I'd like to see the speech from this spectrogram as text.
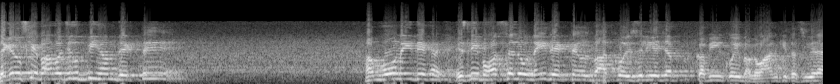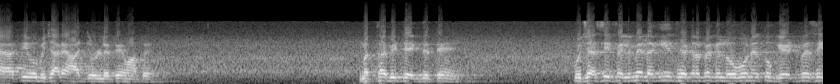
लेकिन उसके बावजूद भी हम देखते हैं। हम वो नहीं देख रहे, इसलिए बहुत से लोग नहीं देखते हैं उस बात को, इसलिए जब कभी कोई भगवान की तस्वीर आ जाती है, वो बेचारे हाथ जोड़ लेते हैं वहाँ पे। मत्था भी टेक देते हैं। कुछ ऐसी फ़िल्में लगी थिएटर पे कि लोगों ने तो गेट पे से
